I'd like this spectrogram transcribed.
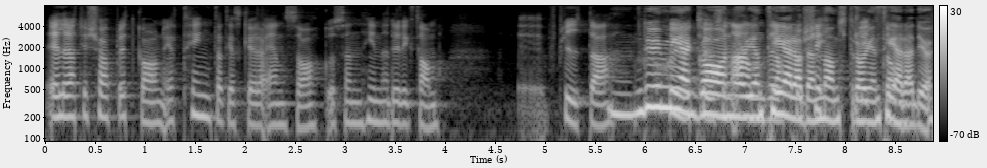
Eller att jag köper ett garn, jag tänkt att jag ska göra en sak och sen hinner det liksom eh, flyta. Mm. Du är mer 7000 andra garnorienterad än mönsterorienterad ju.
